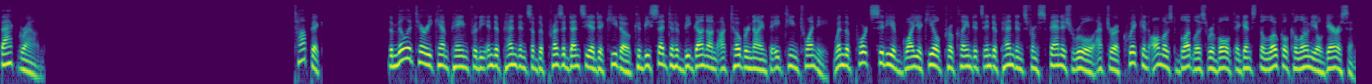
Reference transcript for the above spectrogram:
Background the military campaign for the independence of the Presidencia de Quito could be said to have begun on October 9, 1820, when the port city of Guayaquil proclaimed its independence from Spanish rule after a quick and almost bloodless revolt against the local colonial garrison.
